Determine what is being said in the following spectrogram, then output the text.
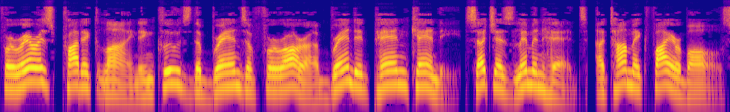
Ferrara's product line includes the brands of Ferrara branded pan candy such as Lemonheads, Atomic Fireballs,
